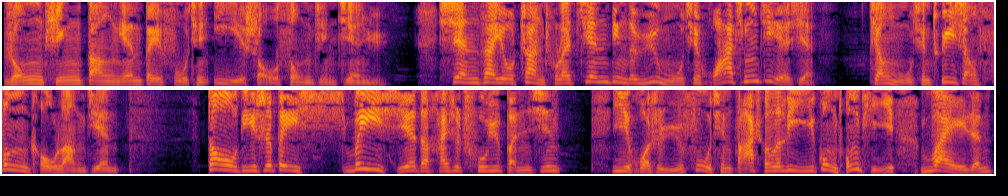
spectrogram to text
荣廷当年被父亲一手送进监狱，现在又站出来坚定的与母亲划清界限，将母亲推向风口浪尖。到底是被威胁的，还是出于本心，亦或是与父亲达成了利益共同体？外人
